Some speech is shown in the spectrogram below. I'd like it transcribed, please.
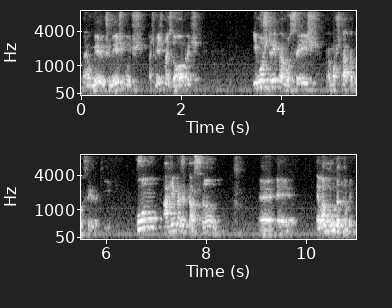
né, os mesmos, as mesmas obras, e mostrei para vocês, para mostrar para vocês aqui, como a representação é, é, ela muda também.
